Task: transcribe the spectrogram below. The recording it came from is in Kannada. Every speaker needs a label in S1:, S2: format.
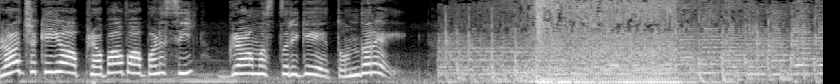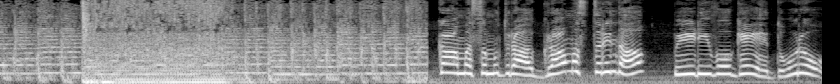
S1: ರಾಜಕೀಯ ಪ್ರಭಾವ ಬಳಸಿ ಗ್ರಾಮಸ್ಥರಿಗೆ ತೊಂದರೆ. ಕಾಮಸಮುದ್ರ ಗ್ರಾಮಸ್ಥರಿಂದ ಪಿಡಿಒಗೆ ದೂರು.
